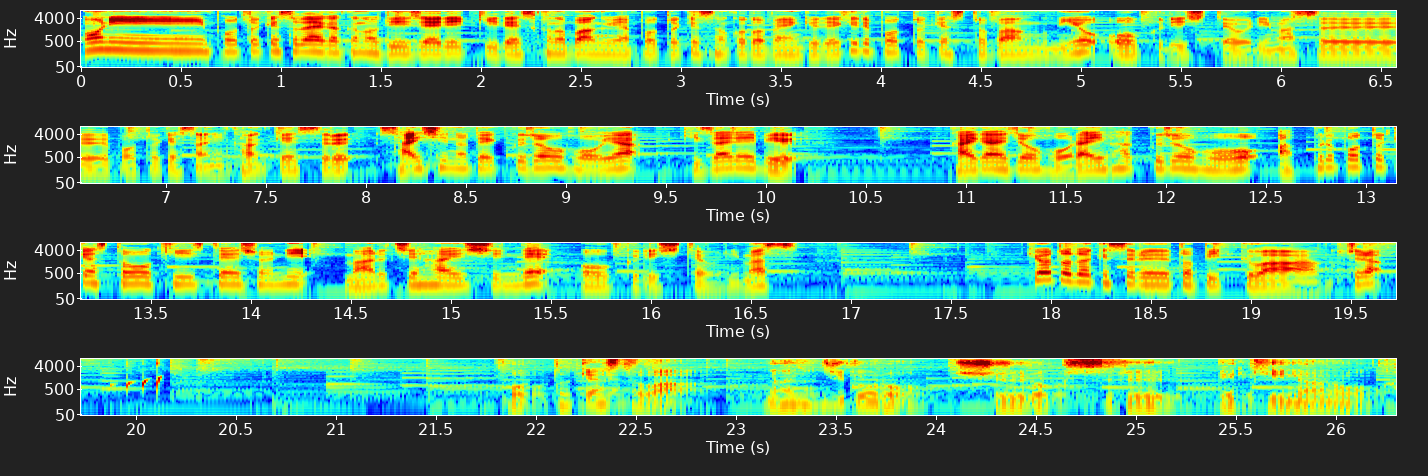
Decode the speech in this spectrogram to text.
morning! ポッドキャスト大学の DJ リッキーです。この番組はポッドキャストのことを勉強できるポッドキャスト番組をお送りしております。ポッドキャストに関係する最新のテック情報や機材レビュー、海外情報、ライフハック情報を Apple Podcast をキーステーションにマルチ配信でお送りしております。今日お届けするトピックはこちら。ポッドキャストは何時頃収録するべきなのか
